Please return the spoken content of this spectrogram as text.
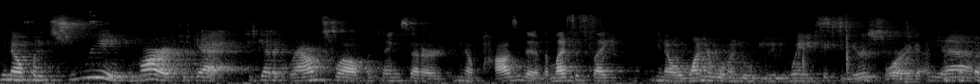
you know but it's really hard to get to get a groundswell for things that are you know positive unless it's like you know, a Wonder Woman movie we've been waiting 60 years for, I guess. Yeah,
